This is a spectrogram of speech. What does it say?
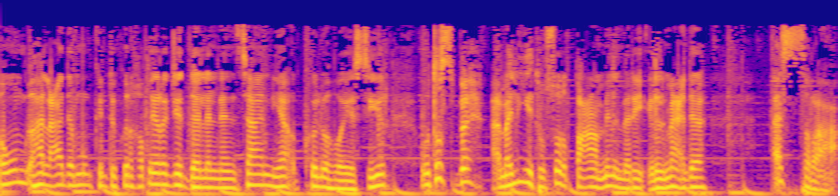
أو هالعادة ممكن تكون خطيرة جدا لأن الإنسان ياكل وهو يسير وتصبح عملية وصول الطعام من المريء إلى المعدة أسرع.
